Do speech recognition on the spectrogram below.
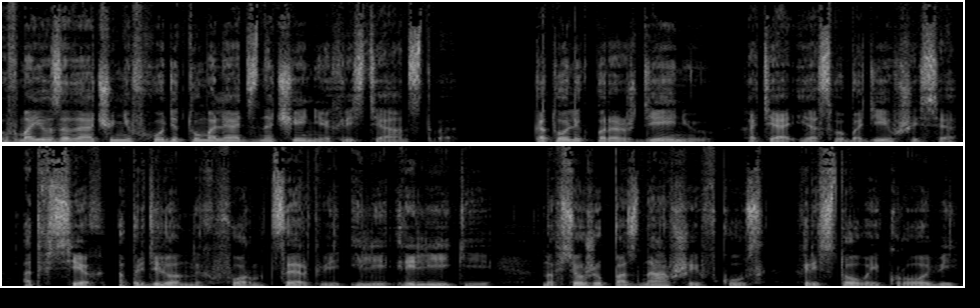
В мою задачу не входит умалять значение христианства. Католик по рождению, хотя и освободившийся от всех определенных форм церкви или религии, но все же познавший вкус Христовой крови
